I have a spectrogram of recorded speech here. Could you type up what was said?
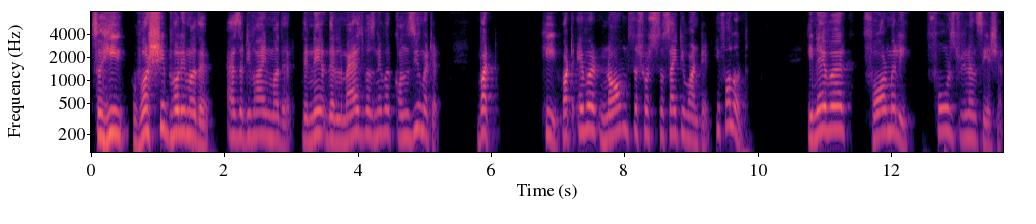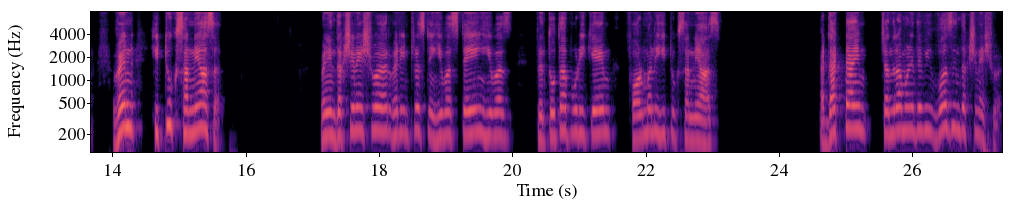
So he worshipped Holy Mother as the divine mother. The, the marriage was never consummated, but he, whatever norms the society wanted, he followed. He never formally forced renunciation. When he took sannyasa, when in Dakshineshwar, very interesting, he was staying, he was, when Totapuri came, formally he took sannyas. At that time, Chandramani Devi was in Dakshineshwar.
